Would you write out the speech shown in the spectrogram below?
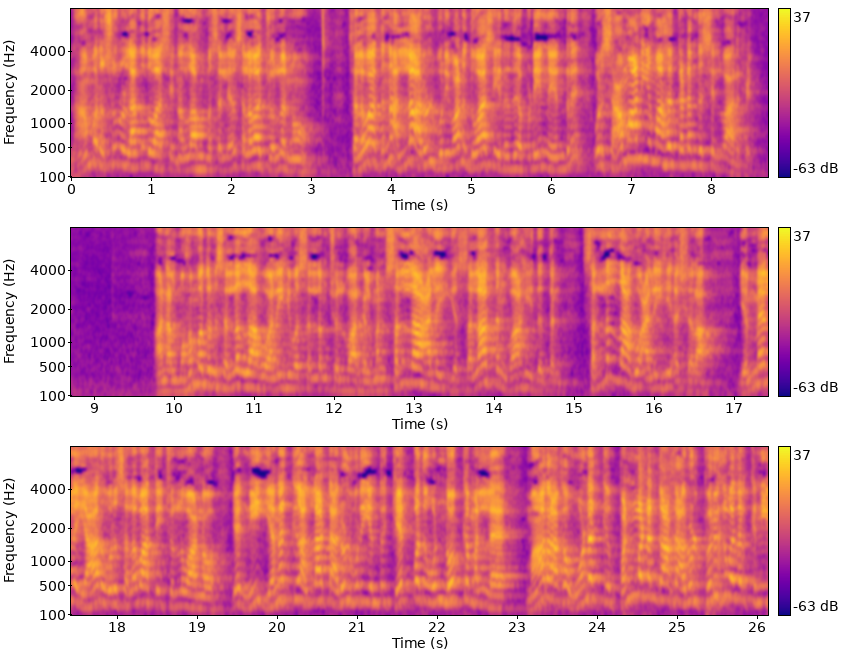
நாம ரசூலுல்லாக்கு துவா செய்யணும். அல்லாஹும் சல்லியா செலவா சொல்லணும். செலவாத்துன்னா அல்லாஹ் அருள் புரிவான துவா செய்கிறது அப்படின்னு என்று ஒரு சாமானியமாக கடந்து செல்வார்கள். ஆனால் முகமது சல்லல்லாஹு அலிஹி வசல்லம் சொல்வார்கள் மன் சல்லா அலைய சலாத்தன் வாஹிதத்தன் சல்லல்லாஹு அலிஹி அஷரா. என் மேல யார் ஒரு செலவாத்தை சொல்லுவானோ? ஏ நீ எனக்கு அல்லாட்ட அருள் புரி என்று கேட்பது உன் நோக்கம் அல்ல. மாறாக உனக்கு பன்மடங்காக அருள் பெருகுவதற்கு நீ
